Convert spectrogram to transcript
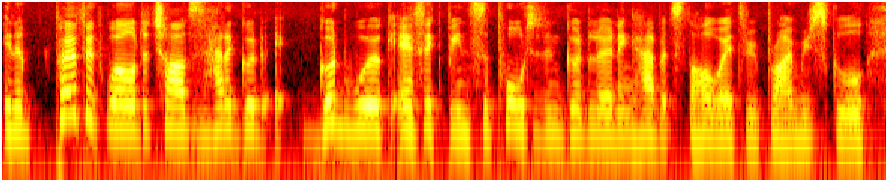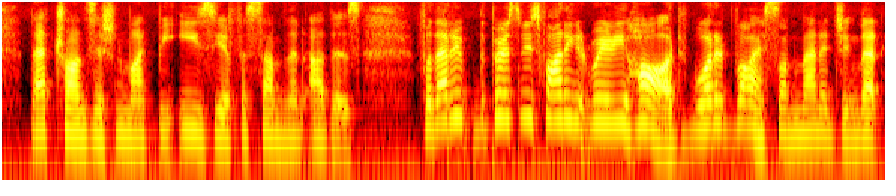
in a perfect world, a child has had a good good work ethic, been supported in good learning habits the whole way through primary school. That transition might be easier for some than others. For that, the person who's finding it really hard, what advice on managing that?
